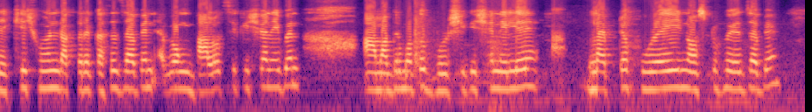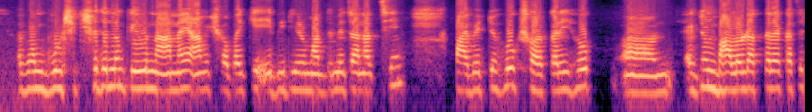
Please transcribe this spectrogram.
দেখে শুনে ডাক্তারের কাছে যাবেন এবং ভালো চিকিৎসা নেবেন। আমাদের মতো ভুল চিকিৎসা নিলে লাইফটা পুরাই নষ্ট হয়ে যাবে এবং ভুল চিকিৎসার জন্য কেউ না নেয়। আমি সবাইকে এই ভিডিওর মাধ্যমে জানাচ্ছি প্রাইভেটে হোক, সরকারি হোক একজন ভালো ডাক্তারের কাছে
